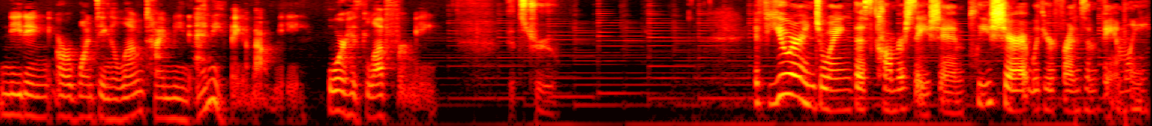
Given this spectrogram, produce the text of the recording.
needing or wanting alone time mean anything about me or his love for me. It's true. If you are enjoying this conversation, please share it with your friends and family,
